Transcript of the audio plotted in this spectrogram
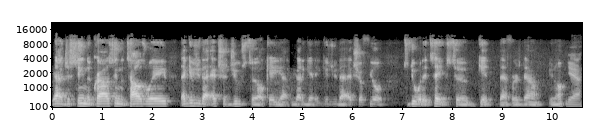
yeah, just seeing the crowd, seeing the towels wave, that gives you that extra juice to okay, yeah, we got to get it. it. Gives you that extra fuel to do what it takes to get that first down. You know? Yeah.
